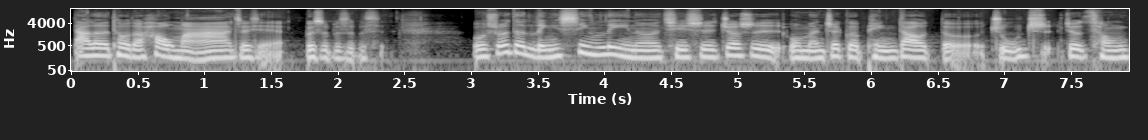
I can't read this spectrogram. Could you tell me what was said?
大乐透的号码啊？这些不是，不是，不是。我说的灵性力呢，其实就是我们这个频道的主旨，就从。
